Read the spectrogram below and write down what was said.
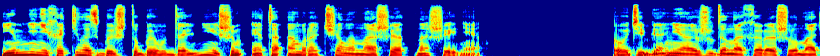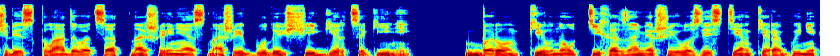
и мне не хотелось бы, чтобы в дальнейшем это омрачало наши отношения. У тебя неожиданно хорошо начали складываться отношения с нашей будущей герцогиней. Барон кивнул, тихо замерший возле стенки рабыни,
